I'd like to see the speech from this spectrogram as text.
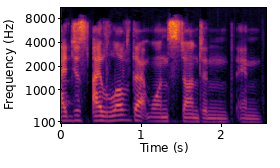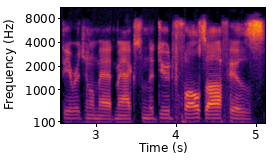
I just I love that one stunt in in the original Mad Max when the dude falls off his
